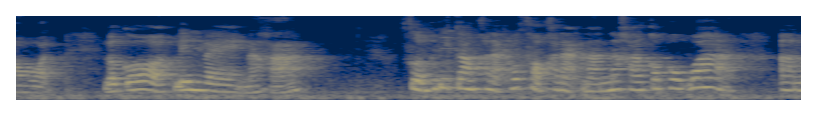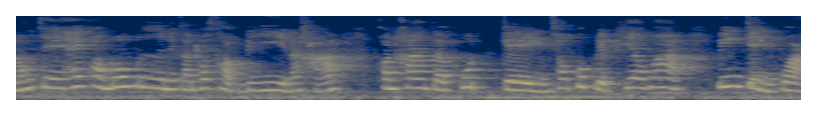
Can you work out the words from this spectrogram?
ลอด แล้วก็เล่นแรงนะคะ ส่วนพฤติกรรมขณะทดสอบขณะนั้นนะคะ ก็พบว่าอ่าน้องเจให้ความร่วมมือในการทดสอบดีนะคะ ค่อนข้างจะพูดเก่ง ชอบพูดเปรียบเทียบว่าวิ่งเก่งกว่า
